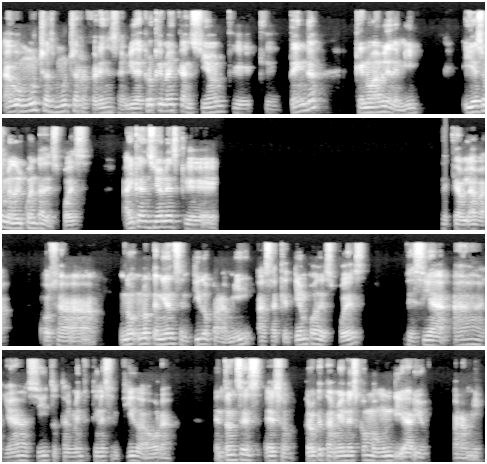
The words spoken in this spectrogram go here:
hago muchas, muchas referencias a mi vida. Creo que no hay canción que, que tenga que no hable de mí. Y eso me doy cuenta después. Hay canciones que, de qué hablaba. O sea, no, no tenían sentido para mí hasta que tiempo después decía, ah, ya, sí, totalmente tiene sentido ahora. Entonces, eso, creo que también es como un diario para mí.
